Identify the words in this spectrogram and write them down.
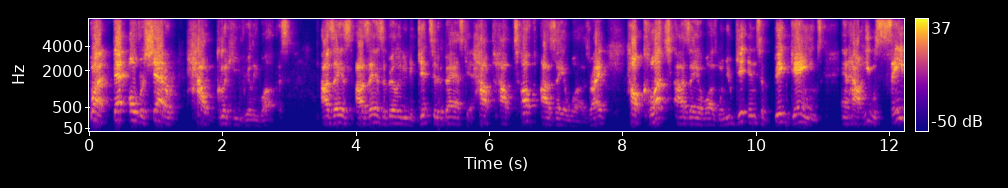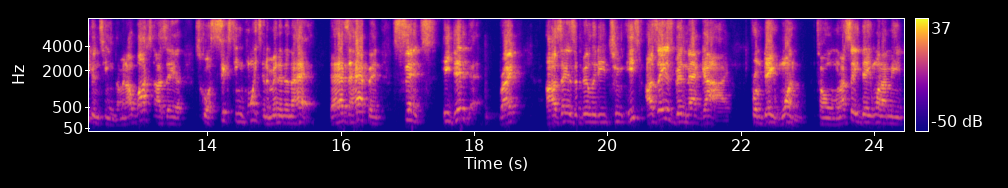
But that overshadowed how good he really was. Isaiah's Isaiah's ability to get to the basket, how how tough Isaiah was, right? How clutch Isaiah was when you get into big games and how he was saving teams. I mean, I watched Isaiah score 16 points in a minute and a half. That hasn't happened since he did that, right? Isaiah's ability to he's Isaiah's been that guy from day one, Tone. When I say day one, I mean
